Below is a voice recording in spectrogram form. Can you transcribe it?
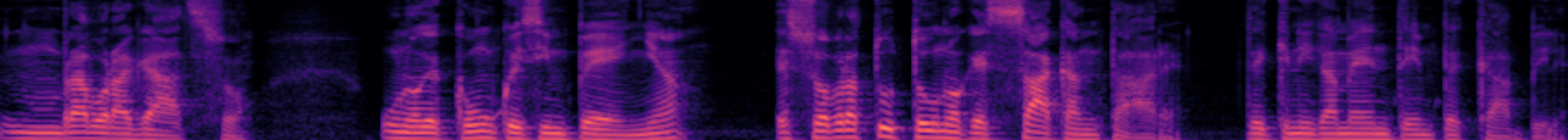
un bravo ragazzo, uno che comunque si impegna e soprattutto uno che sa cantare, tecnicamente impeccabile.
